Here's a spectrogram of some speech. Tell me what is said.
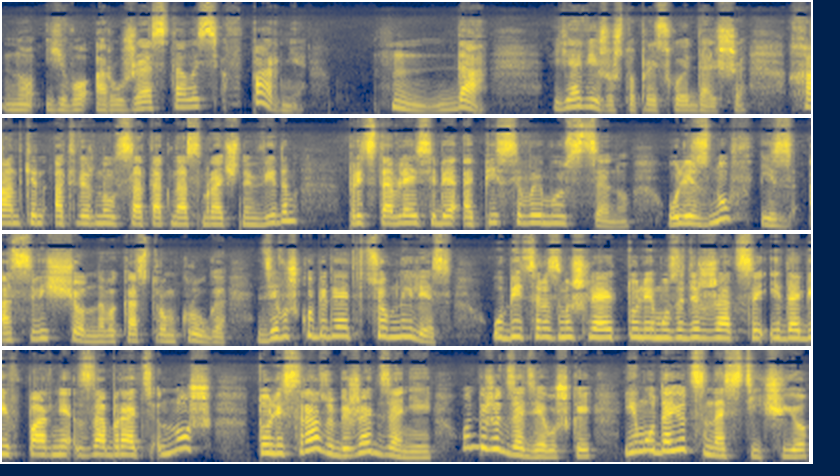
Но его оружие осталось в парне. Хм, да, я вижу, что происходит дальше. Ханкин отвернулся от окна с мрачным видом, представляя себе описываемую сцену. Улизнув из освещенного костром круга, девушка убегает в темный лес. Убийца размышляет, то ли ему задержаться и, добив парня, забрать нож, то ли сразу бежать за ней. Он бежит за девушкой. Ему удается настичь ее.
